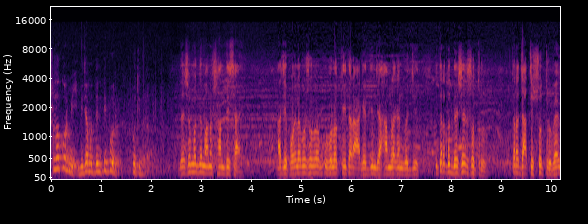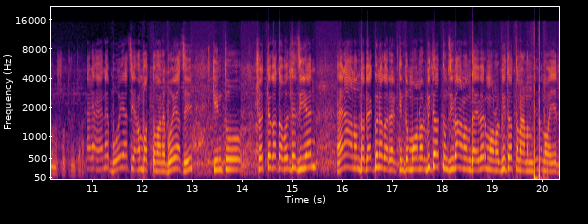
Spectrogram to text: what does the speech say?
সহকর্মী নিজামুদ্দিন টিপুর প্রতিবেদন। দেশের মধ্যে মানুষ শান্তি চায়। আজ এই পয়লা বৈশাখ উপলক্ষে তারা আগের দিন যে হামলা গান করছে তারা তো দেশের শত্রু। তারা জাতির শত্রু বেগুনের শত্রু তারা এনে বই আছি আমি বর্তমানে বই আছি। কিন্তু সত্য কথা বলতে জিয়েন এনে আনন্দ ব্যাগুনে করে কিন্তু মনের ভিতর তুমি যিবা আনন্দ এবার মনের ভিতর তুমি আনন্দ দিবে নয়ের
